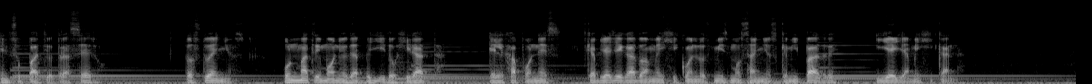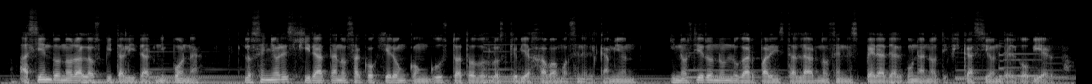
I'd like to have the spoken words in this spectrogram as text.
en su patio trasero. Los dueños, un matrimonio de apellido Hirata, el japonés que había llegado a México en los mismos años que mi padre, y ella mexicana. Haciendo honor a la hospitalidad nipona, los señores Hirata nos acogieron con gusto a todos los que viajábamos en el camión y nos dieron un lugar para instalarnos en espera de alguna notificación del gobierno.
